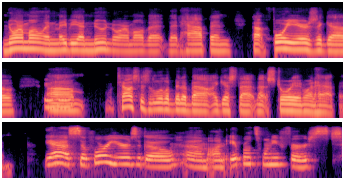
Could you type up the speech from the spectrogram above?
normal and maybe a new normal that that happened about four years ago. Mm-hmm. Um, tell us just a little bit about, I guess, that that story and what happened. Yeah, so four years ago, um, on April 21st,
